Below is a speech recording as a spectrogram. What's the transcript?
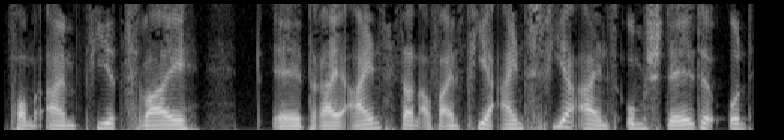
von einem 4-2 äh, 3-1 dann auf ein 4-1-4-1 umstellte und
